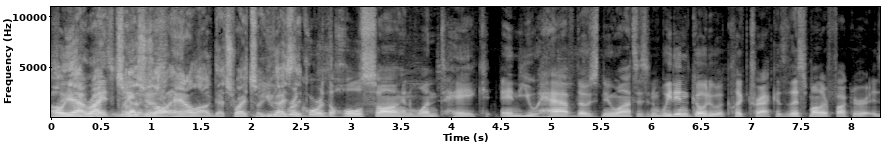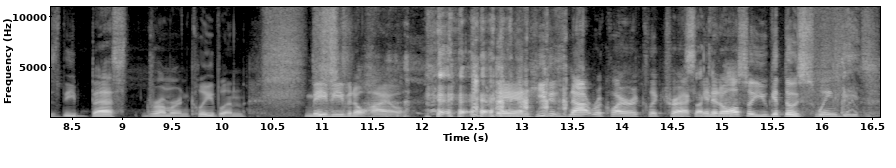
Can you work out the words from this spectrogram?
Oh yeah, right. So this was all analog. That's right. So you, you, guys did, record the whole song in one take, and you have those nuances. And we didn't go to a click track because this motherfucker is the best drummer in Cleveland, maybe even Ohio. and he does not require a click track. Second and it that. also you get those swing beats,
